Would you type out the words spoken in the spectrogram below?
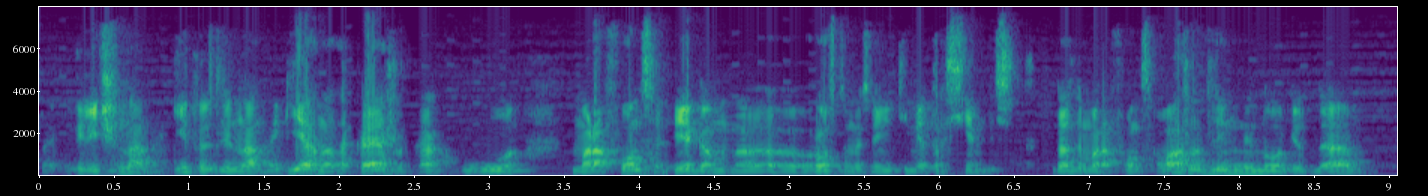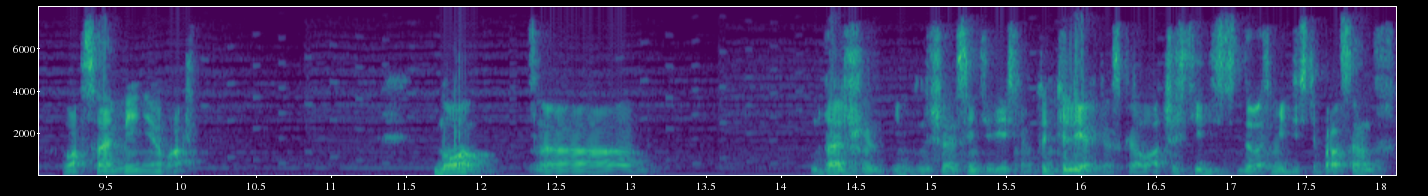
величина ноги, то есть длина ноги, она такая же, как у марафонца бегом э, ростом, извините, метр семьдесят. Да, для марафонца важны длинные ноги, да, пловца менее важно. Но э, Дальше начинается интереснее. Вот интеллект, я сказал, от 60 до 80 процентов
